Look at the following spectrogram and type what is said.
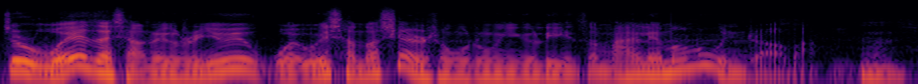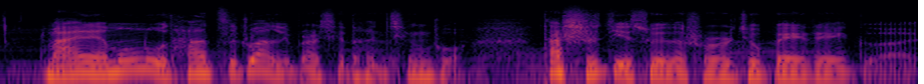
就是我也在想这个事，因为我我一想到现实生活中一个例子，《麻叶联盟录》，你知道吧？嗯《麻叶联盟录》他自传里边写的很清楚，他十几岁的时候就被这个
